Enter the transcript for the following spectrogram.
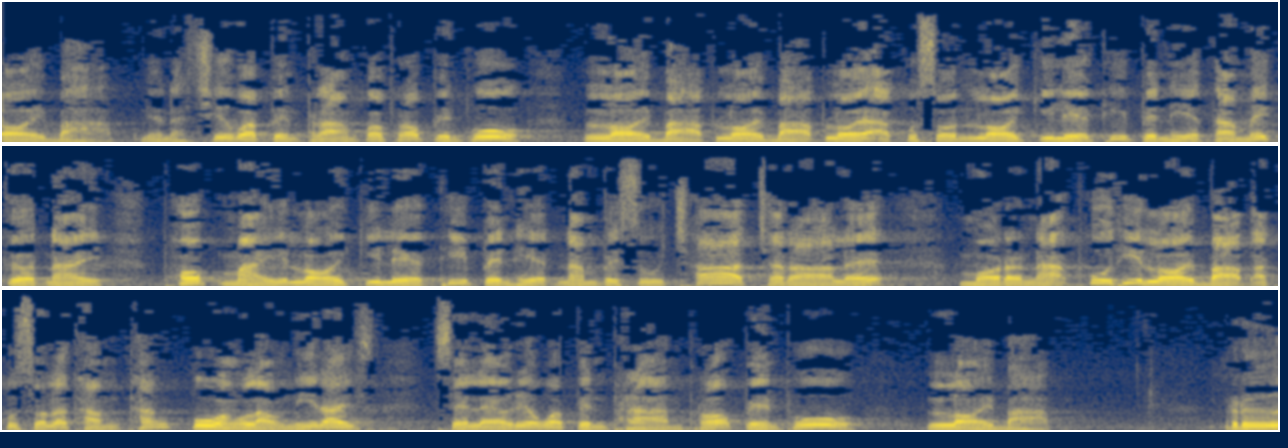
ลอยบาปเนี่ยนะชื่อว่าเป็นพรามก็เพราะเป็นผู้ ลอยบาปลอยบาปลอยอกุศลลอยกิเลสที่เป็นเหตุทำให้เกิดในพบใหม่ลอยกิเลสที่เป็นเหตุนำไปสู่ชาติชราและมรณะ ผู้ที่ลอยบาปอากุศลธรรมทั้งปวงเหล่านี้ได้เสร็จแล้วเรียกว่าเป็นพรามเพราะเป็นผู้ลอยบาป หรือ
